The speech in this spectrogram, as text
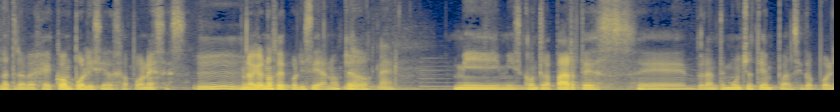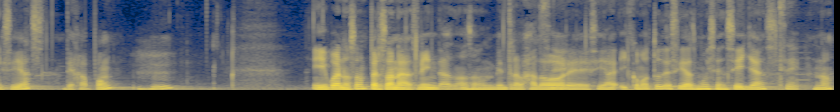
la trabajé con policías japoneses. Mm. No, yo no soy policía, ¿no? Pero No, claro. mi- mis contrapartes eh, durante mucho tiempo han sido policías de Japón. Y bueno, son personas lindas, ¿no? Son bien trabajadores y, y como tú decías, muy sencillas, Sí. ¿no?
